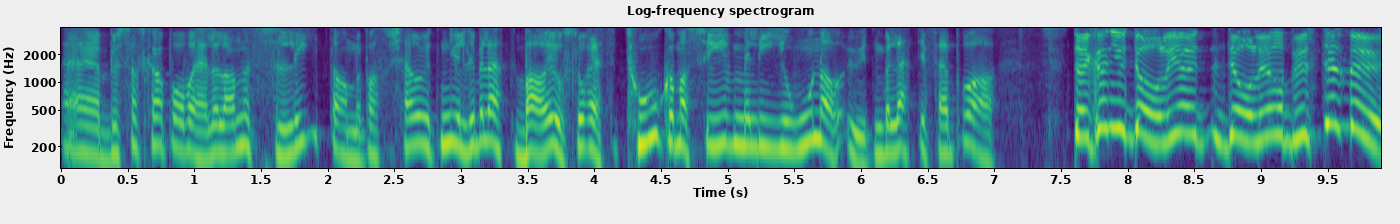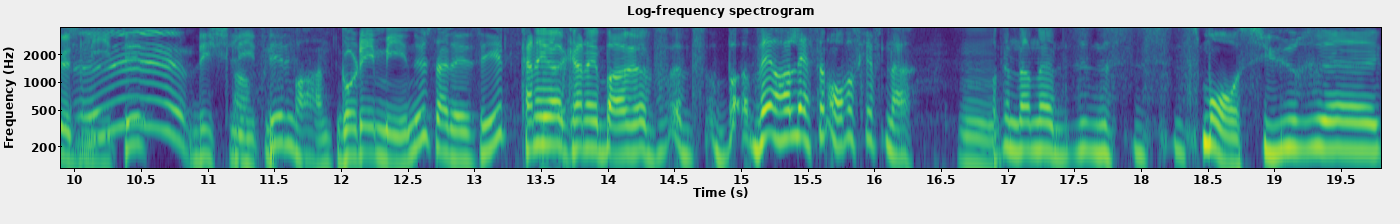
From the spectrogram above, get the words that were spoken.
Eh, Busselskaper over hele landet sliter med passasjerer uten gyldig billett. Bare i Oslo reiste 2,7 millioner uten billett i februar. Det kan gi dårligere, dårligere busstilbud! Sliter. De sliter. fy. Går det i minus, er det de sier? Kan jeg, kan jeg bare Ved å ha lest den overskriften der At den der småsur eh,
